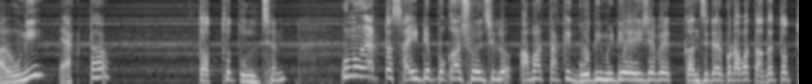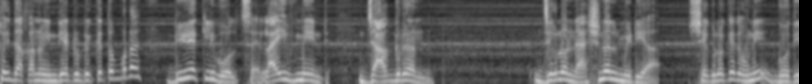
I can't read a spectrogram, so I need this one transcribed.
আর উনি একটা তথ্য তুলছেন। কোনো একটা সাইটে প্রকাশ হয়েছিল, আবার তাকে গদি মিডিয়া হিসেবে কনসিডার করা, আবার তাদের তথ্যই দেখানো ইন্ডিয়া টুডেকে তো পরে ডিরেক্টলি বলছে লাইভ মিন্ট জাগরণ, যেগুলো ন্যাশনাল মিডিয়া সেগুলোকে উনি গদি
